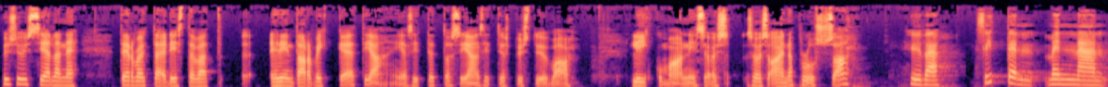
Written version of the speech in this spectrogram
pysyisi siellä ne terveyttä edistävät elintarvikkeet ja, ja sitten tosiaan sit jos pystyy vaan liikkumaan, niin se olisi, se olisi aina plussaa. Hyvä. Sitten mennään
